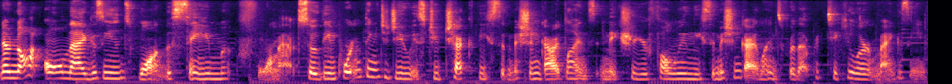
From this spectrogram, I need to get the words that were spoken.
Now, not all magazines want the same format, so the important thing to do is to check the submission guidelines and make sure you're following the submission guidelines for that particular magazine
